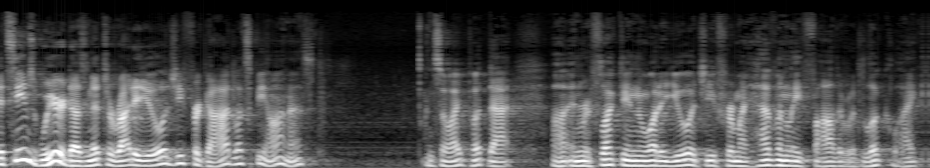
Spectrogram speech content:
It seems weird, doesn't it, to write a eulogy for God? Let's be honest. And so I put that uh, in reflecting what a eulogy for my heavenly Father would look like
